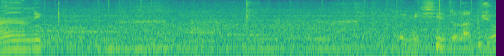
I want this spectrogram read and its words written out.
mani poi mi siedo laggiù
